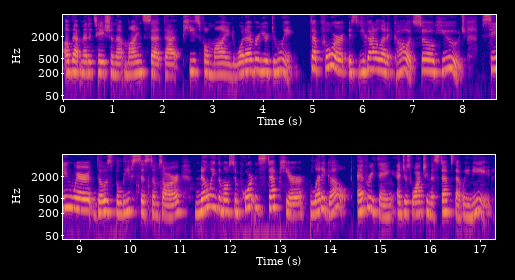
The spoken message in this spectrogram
of that meditation, that mindset, that peaceful mind, whatever you're doing. Step four is you got to let it go. It's so huge. Seeing where those belief systems are, knowing the most important step here, let it go. Everything, and just watching the steps that we need.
